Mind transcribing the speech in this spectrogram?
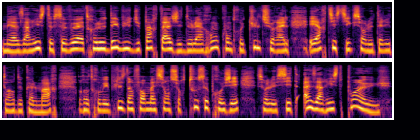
Mais Azariste se veut être le début du partage et de la rencontre culturelle et artistique sur le territoire de Colmar. Retrouvez plus d'informations sur tout ce projet sur le site azariste.eu.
